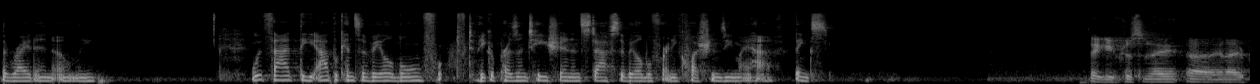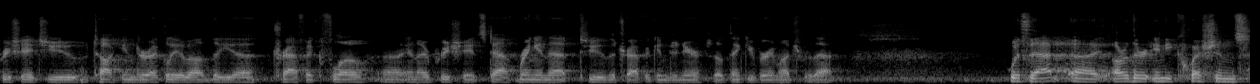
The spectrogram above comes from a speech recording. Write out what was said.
the write-in only. With that, the applicant's available for, to make a presentation and staff's available for any questions you might have. Thanks. Thank you, Christine, uh, and I appreciate you talking directly about the uh, traffic flow, uh, and I appreciate staff bringing that to the traffic engineer, so thank you very much for that. With that, uh, are there any questions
